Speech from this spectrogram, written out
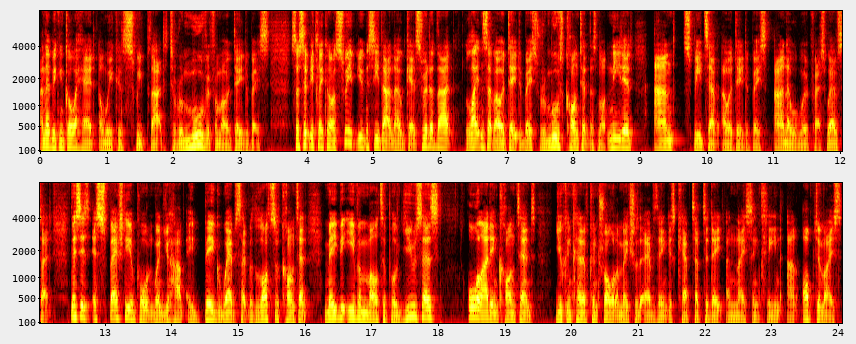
and then we can go ahead and we can sweep that to remove it from our database. So simply clicking on sweep, you can see that now gets rid of that, lightens up our database, removes content that's not needed, and speeds up our database and our WordPress website. This is especially important when you have a big website with lots of content, maybe even multiple users, all adding content you can kind of control and make sure that everything is kept up to date and nice and clean and optimized.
